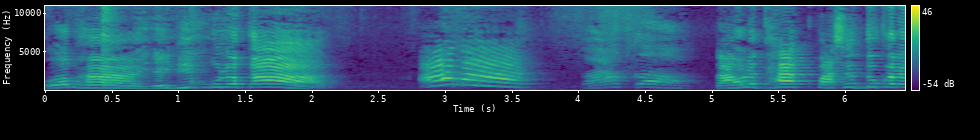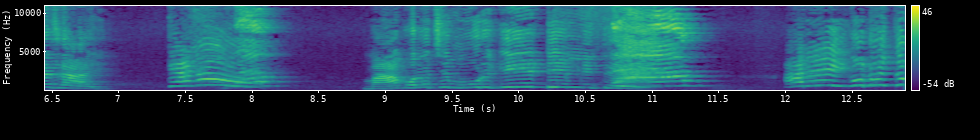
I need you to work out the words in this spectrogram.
ও ভাই এই ডিমগুলো কার? আমার। তাহলে থাক পাশের দোকানে যাই। কেন? মা বলেছে মুরগির ডিম নিতে। আরে এগুলোই তো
